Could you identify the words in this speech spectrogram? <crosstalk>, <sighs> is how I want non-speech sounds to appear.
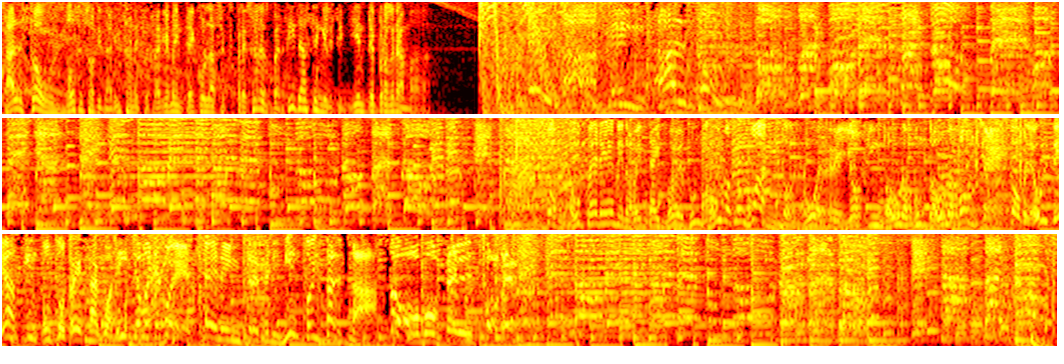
Sal Soul no se solidariza necesariamente con las expresiones vertidas en el siguiente programa. Estás en Sal Soul. Con más poder, mejor señal en el 99.1 Salsón. WPRM 99.1 San Juan, WRIO 101.1 Ponce, WBA 100.3 Aguadilla Mayagüez. En entretenimiento y salsa, somos el poder.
